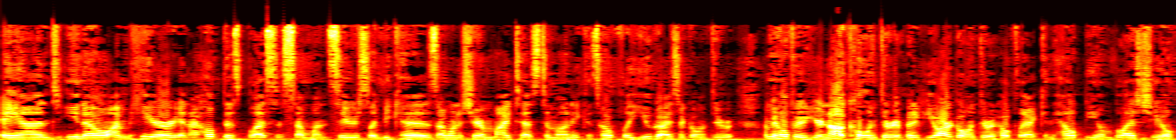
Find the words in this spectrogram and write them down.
And, you know, I'm here, and I hope this blesses someone seriously because I want to share my testimony because hopefully you guys are going through, I mean, hopefully you're not going through it, but if you are going through it, hopefully I can help you and bless you.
